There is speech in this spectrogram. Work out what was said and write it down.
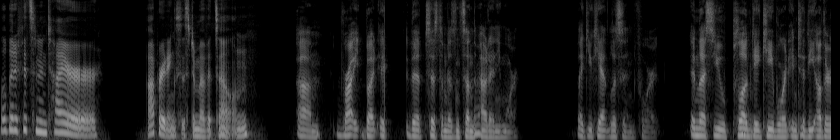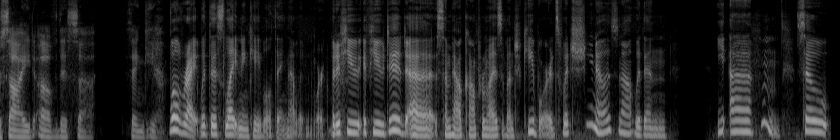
Well, but if it's an entire operating system of its own. Um, right, but it, the system doesn't send them out anymore. Like you can't listen for it unless you plugged a keyboard into the other side of this uh, thing here. Well, right, with this lightning cable thing that wouldn't work. But yeah. if you if you did uh, somehow compromise a bunch of keyboards, which you know is not within uh, hmm. So,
